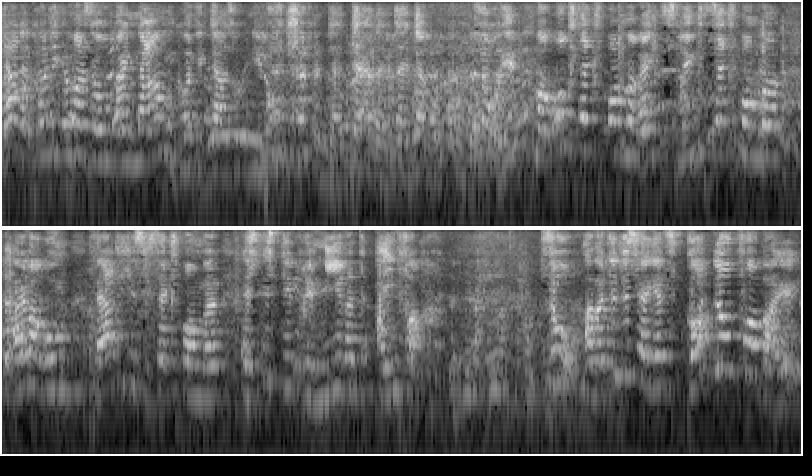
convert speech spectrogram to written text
Ja, da konnte ich immer so, meinen Namen konnte ich da so in die Luft schütteln. Da, da, da. So, hinten war auch Sexbombe, rechts, links Sexbombe, einmal rum, fertig ist die Sexbombe. Es ist deprimierend einfach. So, aber das ist ja jetzt Gottlob vorbei.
